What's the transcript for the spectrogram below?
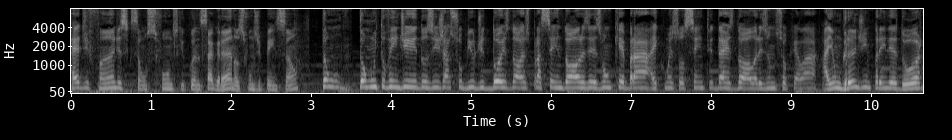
hedge funds, que são os fundos que cuidam dessa grana, os fundos de pensão, estão muito vendidos e já subiu de 2 dólares para 100 dólares, eles vão quebrar. Aí começou 110 dólares e não sei o que lá. Aí um grande empreendedor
